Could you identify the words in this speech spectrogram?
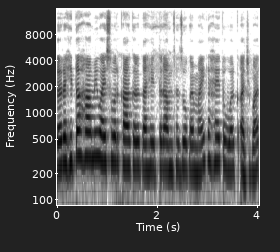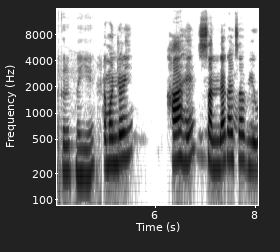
तर इथं हा मी व्हॉइसवर का करत आहे? तर आमचा जो काय माईक आहे तो वर्क अजिबात करत नाहीये. तर मंडळी हा आहे संध्याकाळचा व्ह्यू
